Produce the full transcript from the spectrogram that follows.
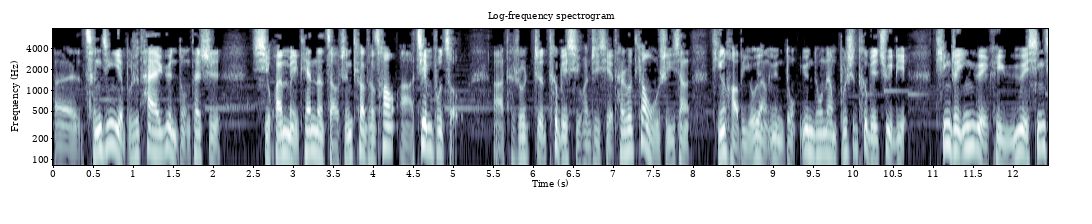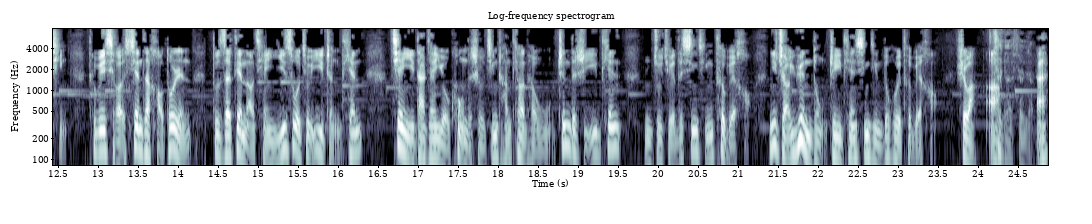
呃，曾经也不是太爱运动，但是喜欢每天呢早晨跳跳操啊，健步走。啊，他说这特别喜欢这些。他说跳舞是一项挺好的有氧运动，运动量不是特别剧烈，听着音乐可以愉悦心情。特别小，现在好多人都在电脑前一坐就一整天。建议大家有空的时候经常跳跳舞，真的是一天你就觉得心情特别好。你只要运动，这一天心情都会特别好。是吧？啊，是的，是的。哎，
